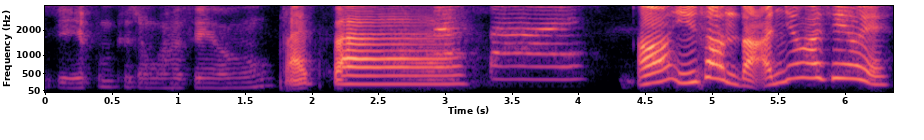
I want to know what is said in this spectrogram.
이제 예쁜 표정만 하세요 빠이빠이 빠빠이. 어 인사한다 안녕하세요 해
